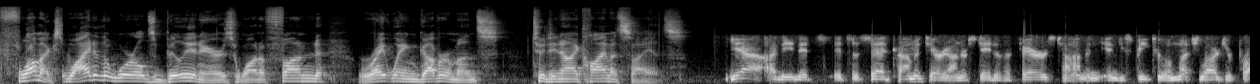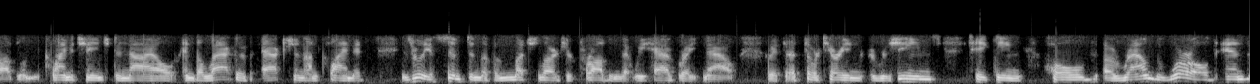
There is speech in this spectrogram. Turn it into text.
flummoxed. Why do the world's billionaires want to fund right wing governments to deny climate science? Yeah, I mean it's it's a sad commentary on our state of affairs, Thom, and, and you speak to a much larger problem. Climate change denial and the lack of action on climate is really a symptom of a much larger problem that we have right now with authoritarian regimes taking hold around the world. And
